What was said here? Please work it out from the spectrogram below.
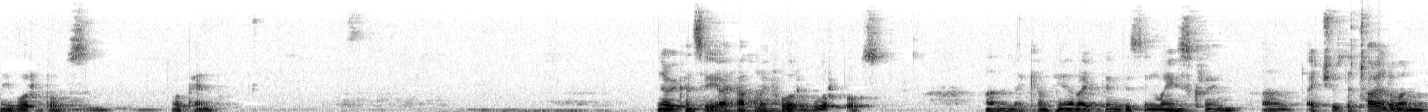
my workbooks. Open. Now you can see I have my four workbooks and I come here I bring this in my screen and I choose the tiled one.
